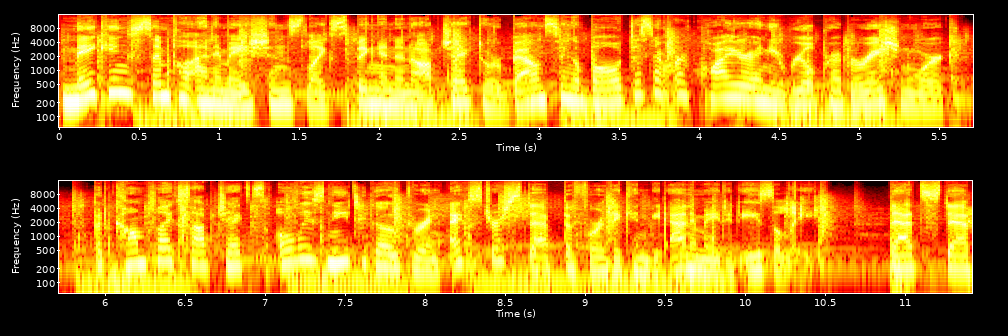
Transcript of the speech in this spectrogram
Making simple animations like spinning an object or bouncing a ball doesn't require any real preparation work, but complex objects always need to go through an extra step before they can be animated easily. That step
